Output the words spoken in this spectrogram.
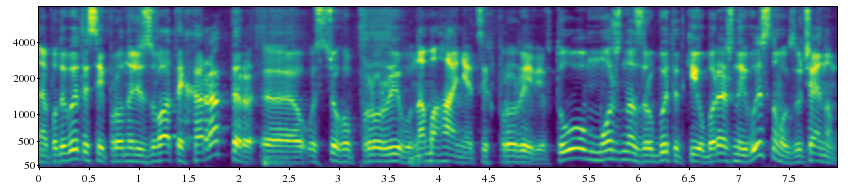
е, подивитися і проаналізувати характер е, ось цього прориву, намагання цих проривів, то можна зробити такий обережний висновок. Звичайно.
